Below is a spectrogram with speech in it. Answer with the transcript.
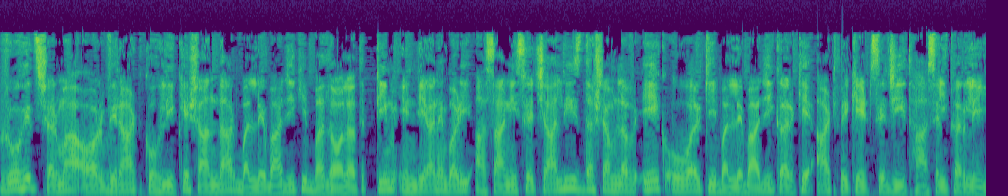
रोहित शर्मा और विराट कोहली के शानदार बल्लेबाजी की बदौलत टीम इंडिया ने बड़ी आसानी से चालीस दशमलव एक ओवर की बल्लेबाजी करके आठ विकेट से जीत हासिल कर ली।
